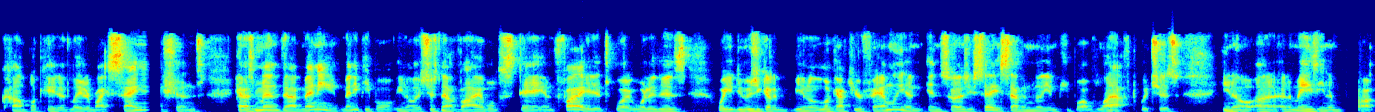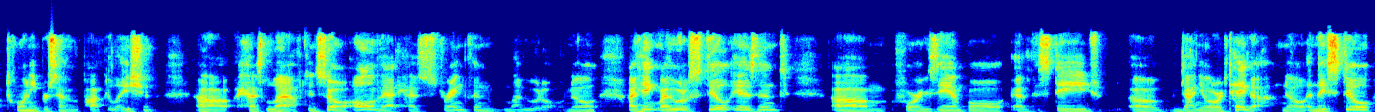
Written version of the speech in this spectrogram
complicated later by sanctions, has meant that many, many people, you know, it's just not viable to stay and fight. It's what, what it is, what you do is you got to, you know, look after your family. And, and so, as you say, 7 million people have left, which is, you know, uh, an amazing about 20% of the population uh, has left. And so all of that has strengthened Maduro. no, I think Maduro still isn't, um, for example, at the stage of Daniel Ortega. no, and they still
